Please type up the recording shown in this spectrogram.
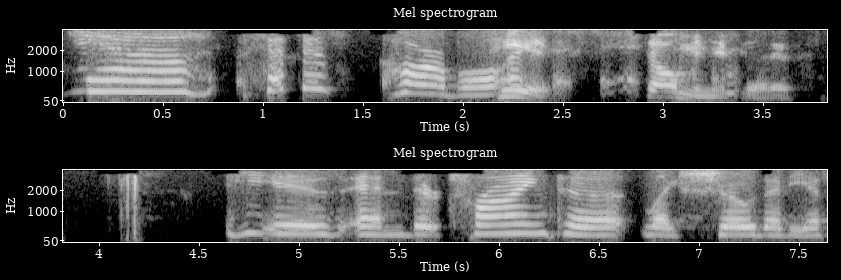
Yeah, Seth is horrible. he is so manipulative. he is and they're trying to like show that he has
